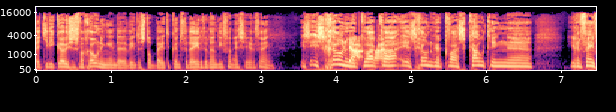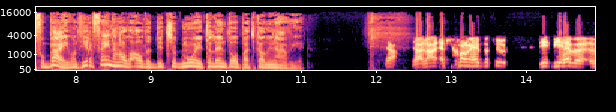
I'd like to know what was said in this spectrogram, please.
Dat je die keuzes van Groningen in de winterstop beter kunt verdedigen dan die van SCRV. Is, is, Groningen Ja, qua, maar- qua, is Groningen qua scouting eh Heerenveen voorbij? Want Heerenveen haalde altijd dit soort mooie talenten op uit Scandinavië. Ja, ja nou, FC Groningen heeft natuurlijk. Die, die hebben eh,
